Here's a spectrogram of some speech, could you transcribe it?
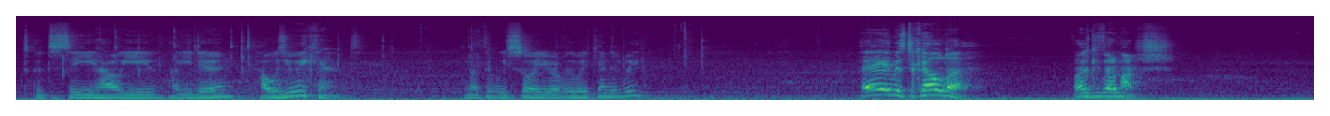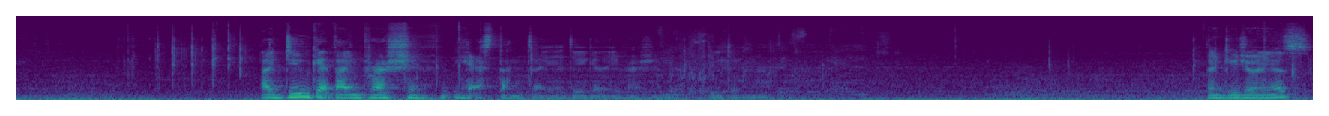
it's good to see you. How are you? How are you doing? How was your weekend? I think we saw you over the weekend, did we? Hey, Mr. Calder. Thank you very much. I do get that impression. Yes, Dante, I do get that impression. Thank you for joining us.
